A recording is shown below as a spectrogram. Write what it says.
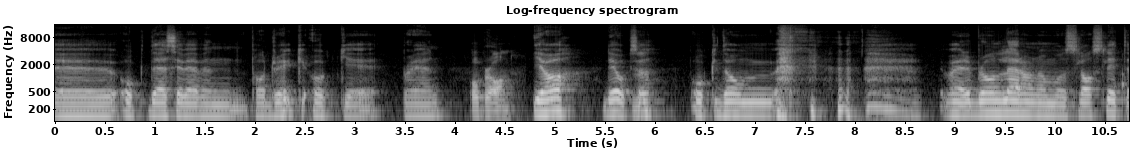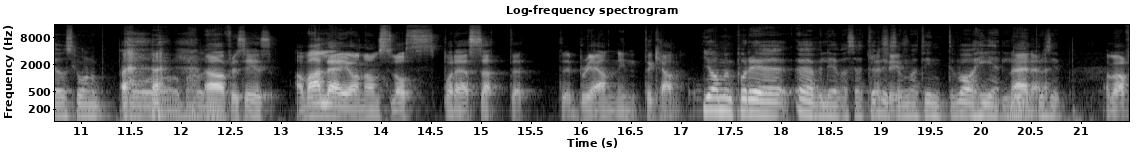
Uh, och där ser vi även Podrick och uh, Brian. Och Bron. Ja, det också. Mm. Och de... vad är det? Bron lär honom att slåss lite och slå honom på ballen. ja, precis. Ja, man lär ju honom slåss på det sättet Brian inte kan. Ja, men på det överleva sättet liksom. Att inte vara hederlig i princip. Ja,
